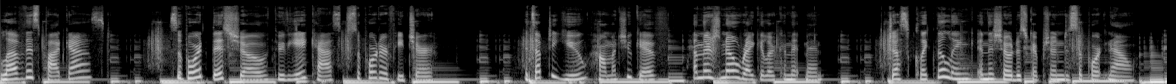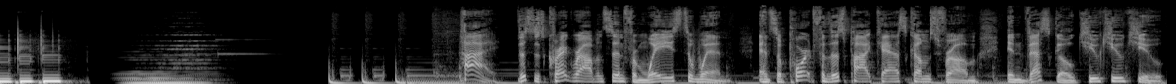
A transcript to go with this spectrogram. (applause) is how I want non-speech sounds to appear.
Love this podcast? Support this show through the ACAST supporter feature. It's up to you how much you give, and there's no regular commitment. Just click the link in the show description to support now. Hi, this is Craig Robinson from Ways to Win, and support for this podcast comes from Invesco QQQ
